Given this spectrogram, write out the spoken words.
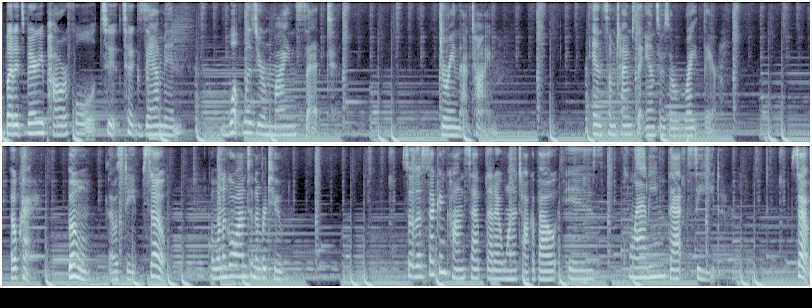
but it's very powerful to, to examine what was your mindset during that time. And sometimes the answers are right there. Okay, boom, that was deep. So I want to go on to number two so, the second concept that I want to talk about is planting that seed. So,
